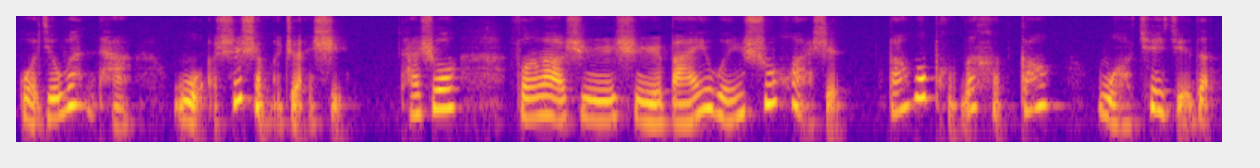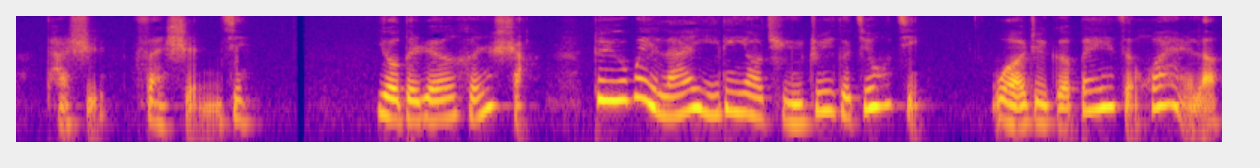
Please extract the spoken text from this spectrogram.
我就问他，我是什么转世？他说，冯老师是白文书化身。把我捧得很高，我却觉得他是犯神经。有的人很傻，对于未来一定要去追个究竟。我这个杯子坏了，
